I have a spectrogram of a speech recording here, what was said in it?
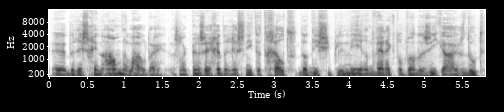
Uh, er is geen aandeelhouder, zal ik maar zeggen. Er is niet het geld dat disciplinerend werkt op wat een ziekenhuis doet.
